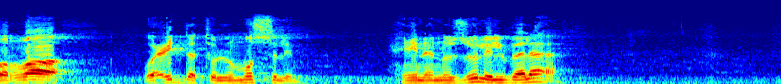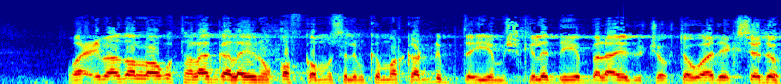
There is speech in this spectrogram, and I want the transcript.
daraa wa ciddat lmuslim xiina nusuuli lbalaa waa cibaado loogu talagalay inuu qofka muslimka marka dhibta iyo mushkiladda iyo balaayadu joogto uu adeegsado.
